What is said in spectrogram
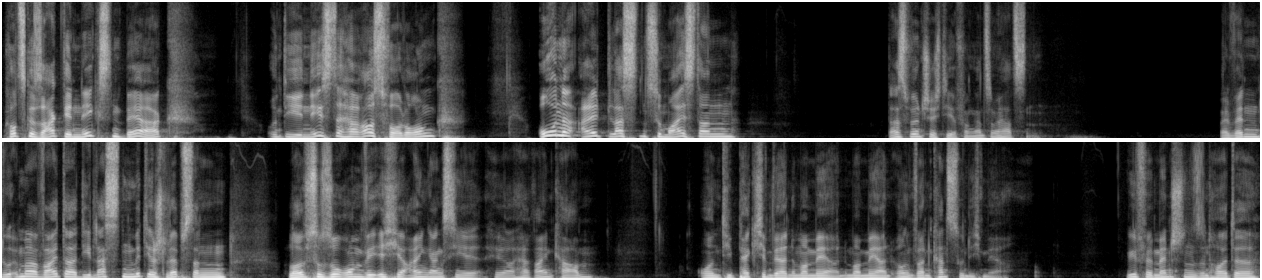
Kurz gesagt, den nächsten Berg und die nächste Herausforderung ohne Altlasten zu meistern, das wünsche ich dir von ganzem Herzen. Weil wenn du immer weiter die Lasten mit dir schleppst, dann läufst du so rum, wie ich hier eingangs hier, hier hereinkam. Und die Päckchen werden immer mehr und immer mehr. Und irgendwann kannst du nicht mehr. Wie viele Menschen sind heute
